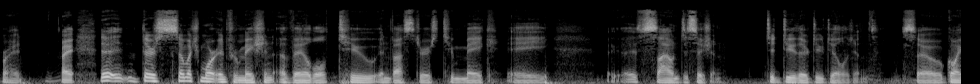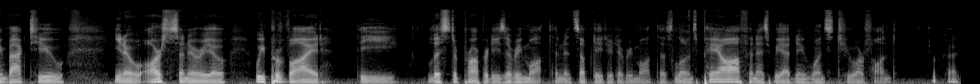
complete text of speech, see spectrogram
Right, right. There's so much more information available to investors to make a, a sound decision, to do their due diligence. So going back to, you know, our scenario, we provide the list of properties every month, and it's updated every month as loans pay off and as we add new ones to our fund. Okay.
